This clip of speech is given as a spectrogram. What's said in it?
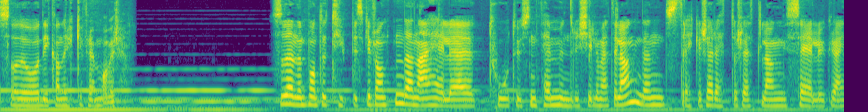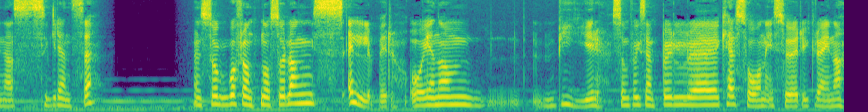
så de kan rykke fremover. Så denne måte typiske fronten den er hele 2500 km lang. Den strekker seg rett og slett langs hele Ukrainas grense. Men så går fronten også langs elver og gjennom byer, som f.eks. Kherson i Sør-Ukraina.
